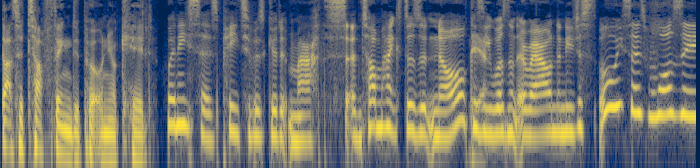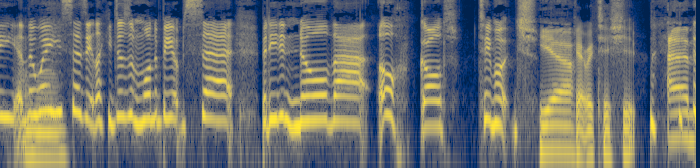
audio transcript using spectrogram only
that's a tough thing to put on your kid. When he says Peter was good at maths and Tom Hanks doesn't know because Yeah. he wasn't around and he just, oh, he says, was he? And the way he says it, like he doesn't want to be upset, but he didn't know that. Oh, God, too much. Yeah. Get rid of tissue. Um,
